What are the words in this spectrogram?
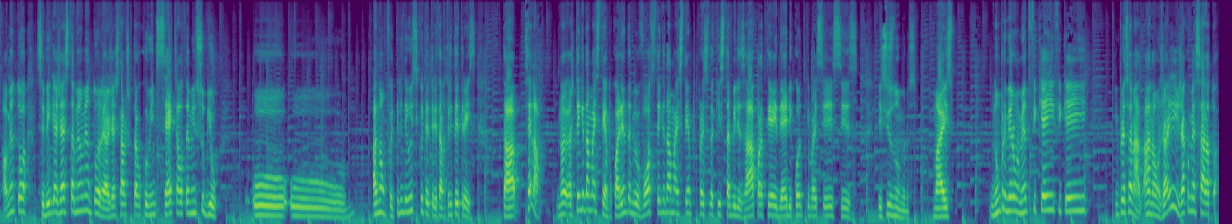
Aumentou. Se bem que a Jess também aumentou, né? A Jess tava, acho que tava com 27, ela também subiu. O, o... Ah, não, foi 31 e 53, tava 33. Tá, sei lá. Tem que dar mais tempo. 40 mil votos tem que dar mais tempo para isso daqui estabilizar, para ter a ideia de quanto que vai ser esses, esses números. Mas num primeiro momento fiquei, fiquei impressionado. Ah, não, já já começaram a atuar.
